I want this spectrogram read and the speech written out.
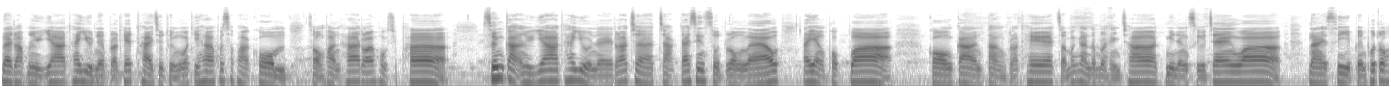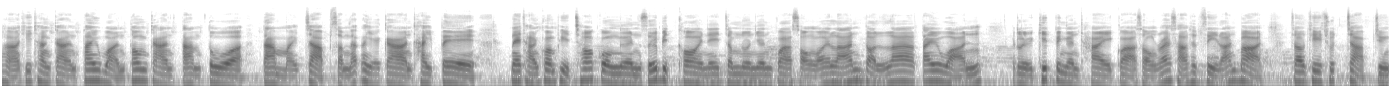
ได้รับอนุญาตให้อยู่ในประเทศไทยจนถึงวันที่ 5 พฤษภาคม 2565ซึ่งการอนุญาตให้อยู่ในราชอาณาจักรได้สิ้นสุดลงแล้ว และอย่างพบว่ากองการต่างประเทศสำนักงานตำรวจแห่งชาติมีหนังสือแจ้งว่านายซีเป็นผู้ต้องหาที่ทางการไต้หวันต้องการตามตัว ตามหมายจับสำนักอัยการไทเป ในฐานความผิดช่อโกงเงินซื้อบิตคอยในจำนวนเงินกว่า 200 ล้านดอลลาร์ไต้หวัน หรือคิดเป็นเงินไทยกว่า 234 ล้านบาท เจ้าที่ชุดจับจึง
